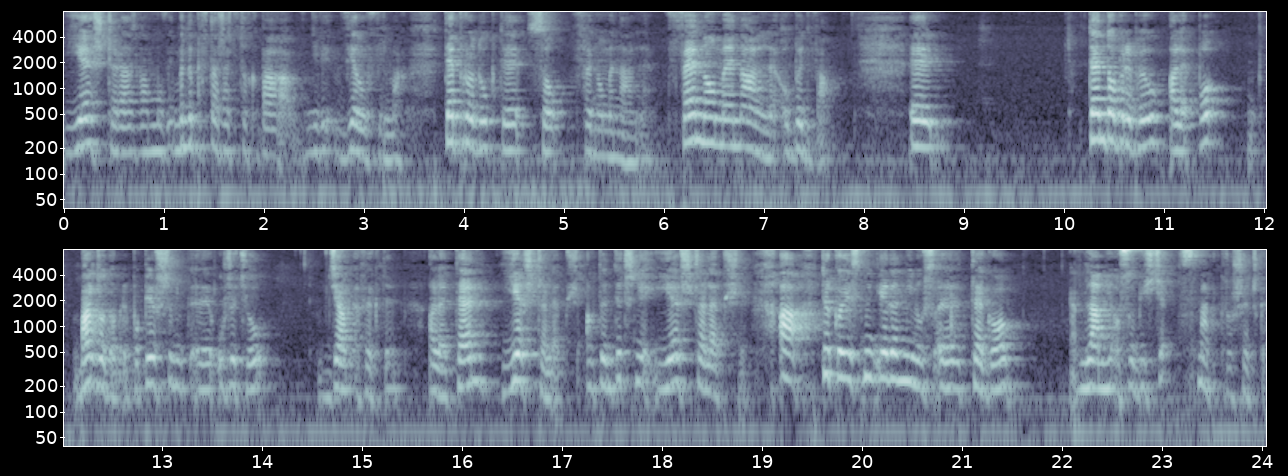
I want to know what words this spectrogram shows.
jeszcze raz Wam mówię, będę powtarzać to chyba w, wielu filmach. Te produkty są fenomenalne, fenomenalne, obydwa. Ten dobry był, ale po, bardzo dobry, po pierwszym y, użyciu widziałam efekty, ale ten jeszcze lepszy, autentycznie jeszcze lepszy. A, tylko jest jeden minus y, tego, dla mnie osobiście, smak troszeczkę.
